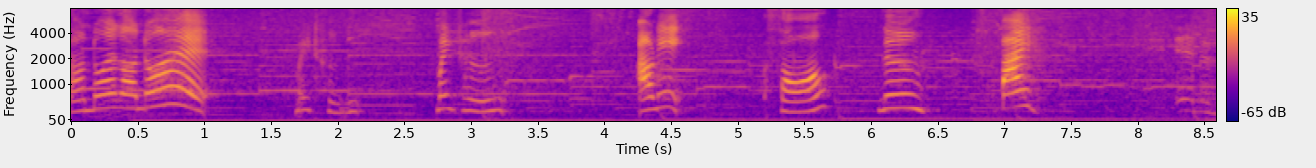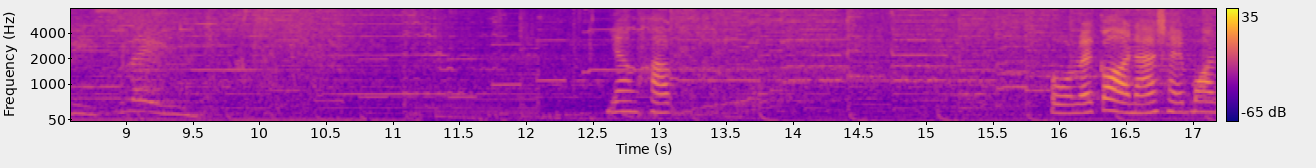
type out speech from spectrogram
รอนด้วย รอนด้วย ไม่ถึง ไม่ถึง เอานี่สอง หนึ่ง ไป Enemy slain. เยี่ยมครับโซนไว้ก่อนนะ ใช้บอล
